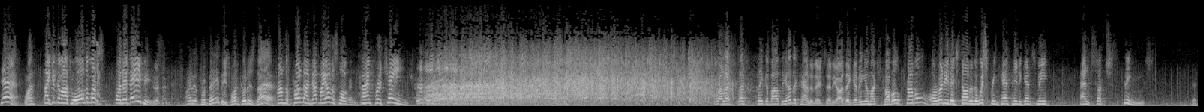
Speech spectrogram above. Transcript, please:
Yeah. What? I give them out to all the mothers for their babies. I mean, for babies, what good is that? On the front, I've got my other slogan, time for a change. Well, let, let's think about the other candidates, Eddie. Are they giving you much trouble? Trouble? Already they've started a whispering campaign against me and such things. They're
